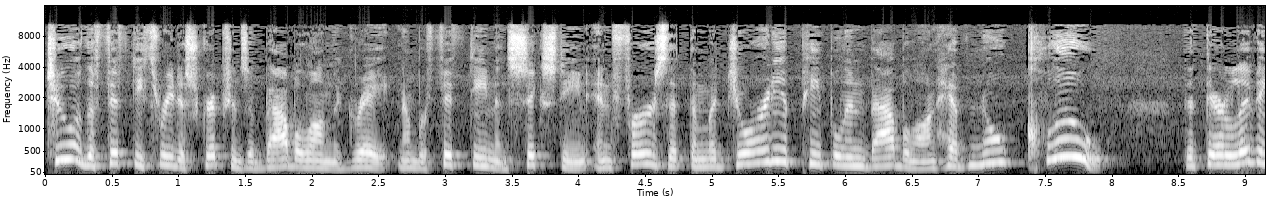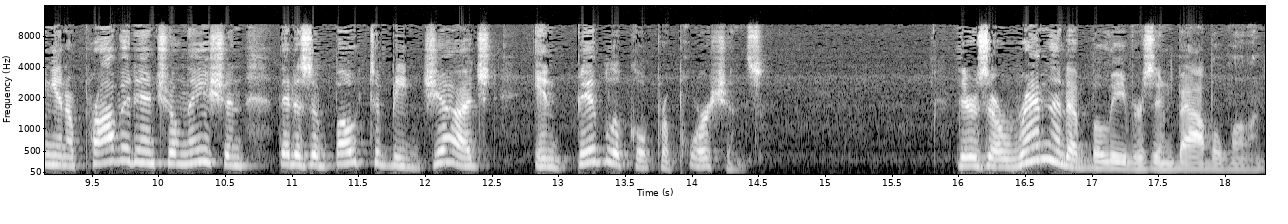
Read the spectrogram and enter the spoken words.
two of the 53 descriptions of Babylon the Great, number 15 and 16, infers that the majority of people in Babylon have no clue that they're living in a providential nation that is about to be judged in biblical proportions. There's a remnant of believers in Babylon,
